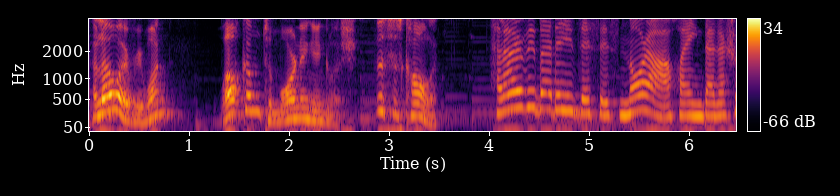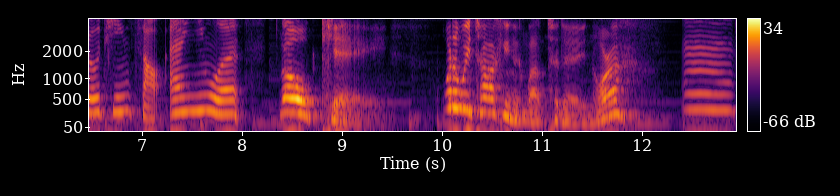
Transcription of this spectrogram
Hello, everyone. Welcome to Morning English. This is Colin. Hello, everybody. This is Norah. 欢迎大家收听早安英文。Okay. What are we talking about today, Norah? 嗯，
